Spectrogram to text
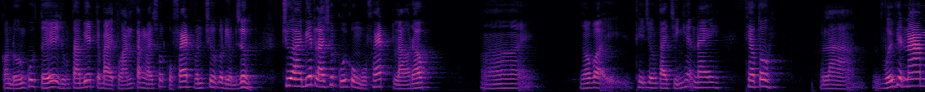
Còn đối với quốc tế thì chúng ta biết cái bài toán tăng lãi suất của Fed vẫn chưa có điểm dừng. Chưa ai biết lãi suất cuối cùng của Fed là ở đâu. Đấy do vậy thị trường tài chính hiện nay theo tôi là với Việt Nam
